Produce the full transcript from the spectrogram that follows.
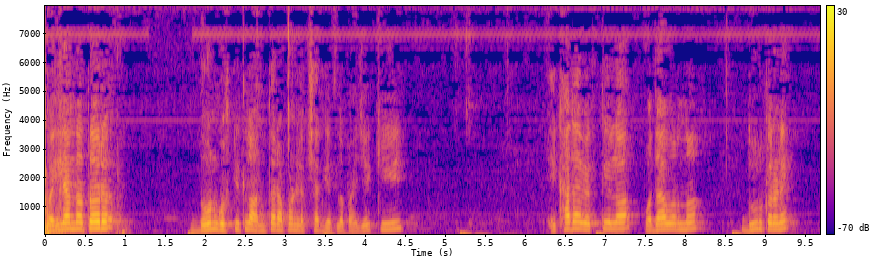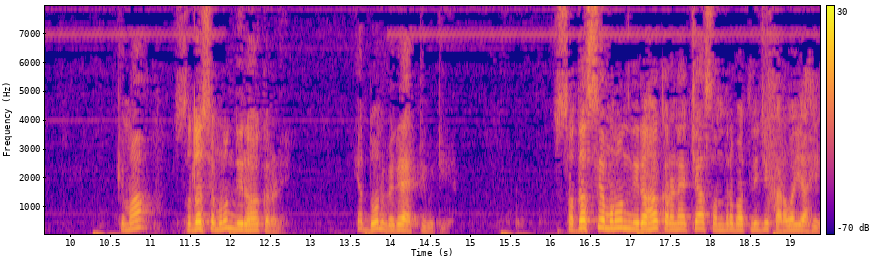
पहिल्यांदा तर दोन गोष्टीतलं अंतर आपण लक्षात घेतलं पाहिजे की एखाद्या व्यक्तीला पदावरनं दूर करणे किंवा सदस्य म्हणून निरह करणे या दोन वेगळ्या ऍक्टिव्हिटी आहेत. सदस्य म्हणून निरह करण्याच्या संदर्भातली जी कारवाई आहे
